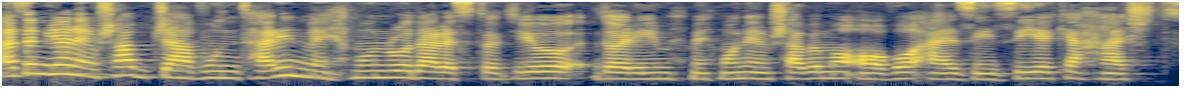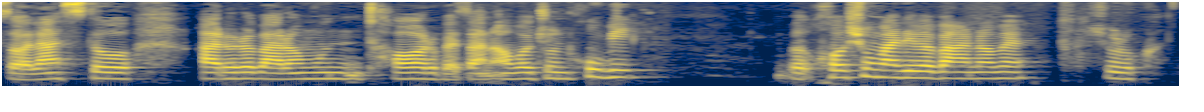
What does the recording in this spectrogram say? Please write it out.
از این میان امشب جوانترین مهمون رو در استودیو داریم. مهمون امشب ما آوا عزیزیه که هشت سال است و قرار برامون تار بزن. آوا جون خوبی؟ خوش اومدی به برنامه. شروع کن.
